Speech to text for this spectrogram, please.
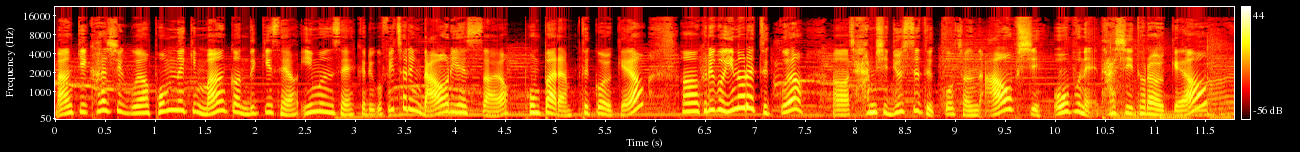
만끽하시고요. 봄 느낌 마음껏 느끼세요. 이문세 그리고 피처링 나얼이 했어요. 봄바람 듣고 올게요. 어, 그리고 이 노래 듣고요. 어, 잠시 뉴스 듣고 저는 9시 10시 5분에 다시 돌아올게요.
